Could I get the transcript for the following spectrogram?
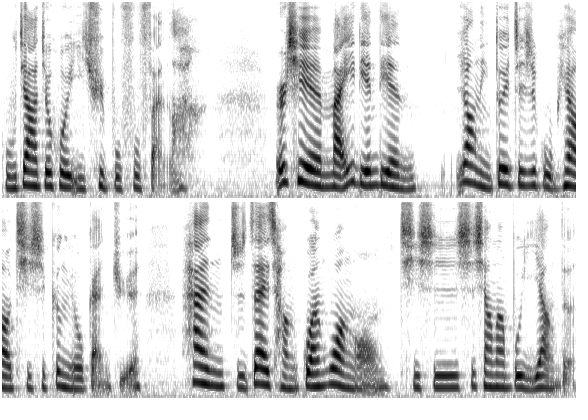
股价就会一去不复返啦。而且买一点点，让你对这只股票其实更有感觉，和只在场观望哦，其实是相当不一样的。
